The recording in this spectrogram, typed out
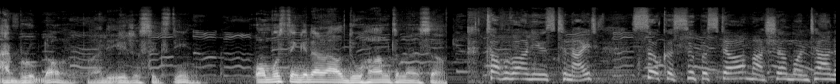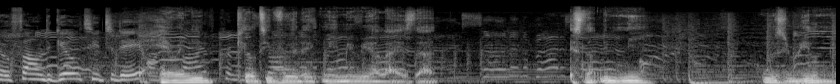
I broke down at the age of 16, almost thinking that I'll do harm to myself. Top of our news tonight, soca superstar Machel Montano found guilty today on Hearing the guilty verdict made me realize that it's not the me who's real me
